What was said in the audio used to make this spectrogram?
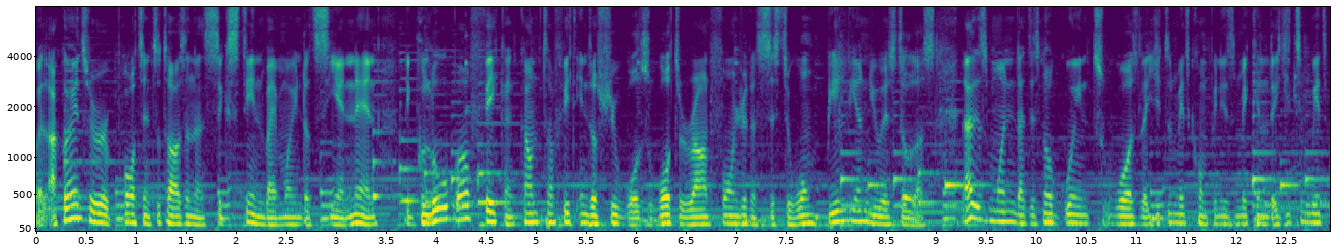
Well, according to a report in 2016 by Money.cnn, the global fake and counterfeit industry was worth around 461 billion US dollars. That is money that is not going towards legitimate companies making legitimate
